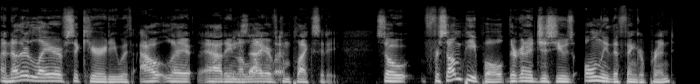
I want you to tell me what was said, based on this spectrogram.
another layer of security without la- adding a layer of complexity. So for some people, they're going to just use only the fingerprint,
